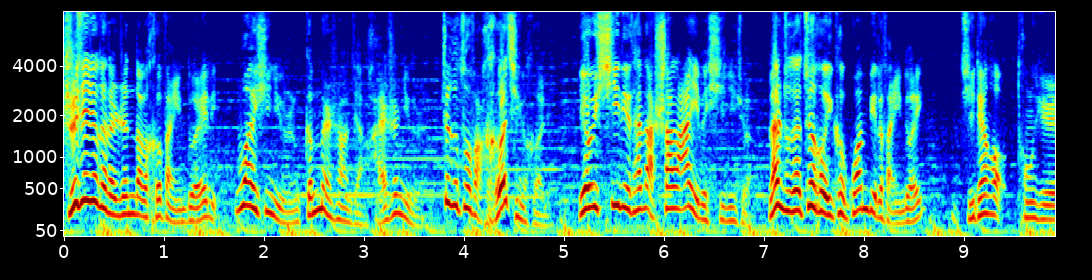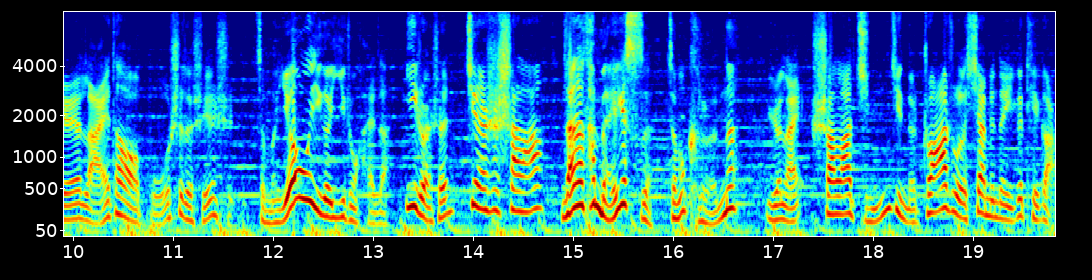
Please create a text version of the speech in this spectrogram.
直接就给他扔到了核反应堆里。外星女人根本上讲还是女人，这个做法合情合理。由于吸力太大，莎拉也被吸进去了。男主在最后一刻关闭了反应堆，几天后，同学来到博士的实验室，怎么又一个异种孩子？一转身，竟然是莎拉！难道他没死？怎么可能呢？原来莎拉紧紧地抓住了下面的一个铁杆，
